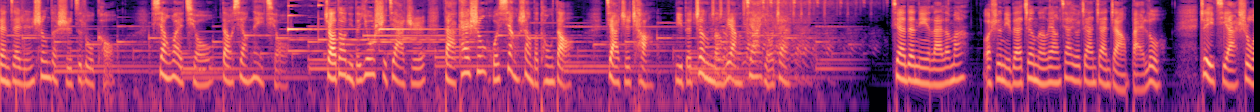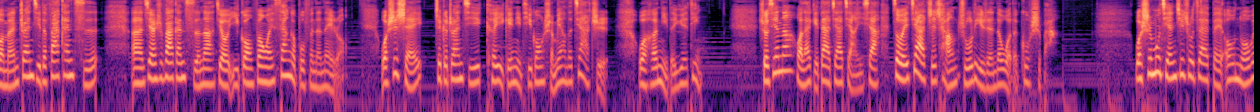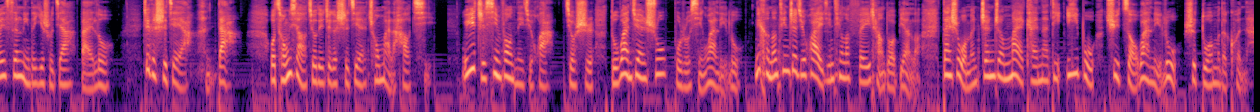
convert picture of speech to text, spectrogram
站在人生的十字路口，向外求到向内求，找到你的优势价值，打开生活向上的通道。价值场，你的正能量加油站。亲爱的，你来了吗？我是你的正能量加油站站长白露。这一期啊，是我们专辑的发刊词。嗯，既然是发刊词呢，就一共分为三个部分的内容。我是谁？这个专辑可以给你提供什么样的价值？我和你的约定。首先呢，我来给大家讲一下作为价值场主理人的我的故事吧。我是目前居住在北欧挪威森林的艺术家白露。这个世界呀很大，我从小就对这个世界充满了好奇。我一直信奉那句话。就是读万卷书不如行万里路。你可能听这句话已经听了非常多遍了，但是我们真正迈开那第一步去走万里路是多么的困难。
